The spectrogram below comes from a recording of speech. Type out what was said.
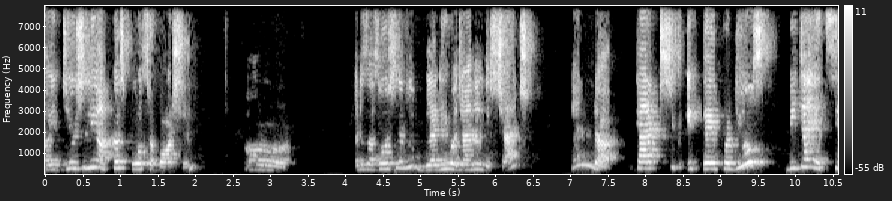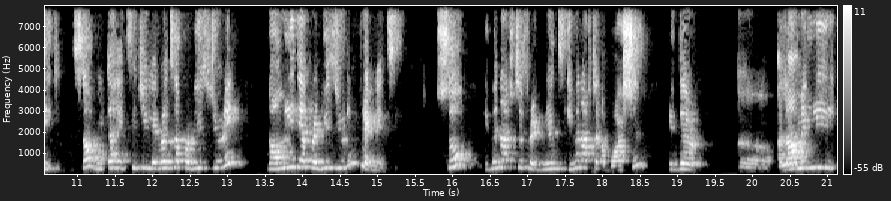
Uh, it usually occurs post-abortion. Uh, it is associated with bloody vaginal discharge and uh, characteristic, it, they produce beta HCG. So beta HCG levels are produced during, normally they are produced during pregnancy. So even after pregnancy, even after abortion, if they're uh, alarmingly,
